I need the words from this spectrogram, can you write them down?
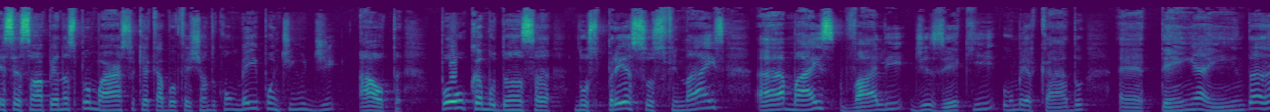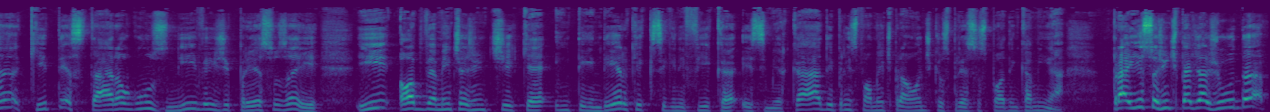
exceção apenas para o março que acabou fechando com meio pontinho de alta pouca mudança nos preços finais, ah, mas vale dizer que o mercado é, tem ainda que testar alguns níveis de preços aí. E, obviamente, a gente quer entender o que, que significa esse mercado e principalmente para onde que os preços podem caminhar. Para isso, a gente pede ajuda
